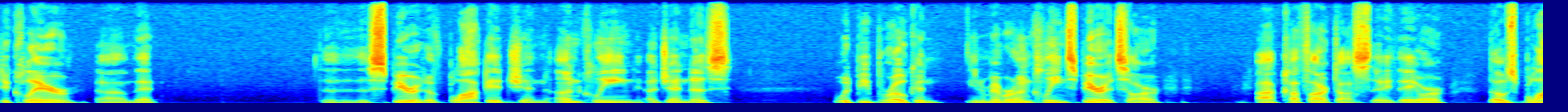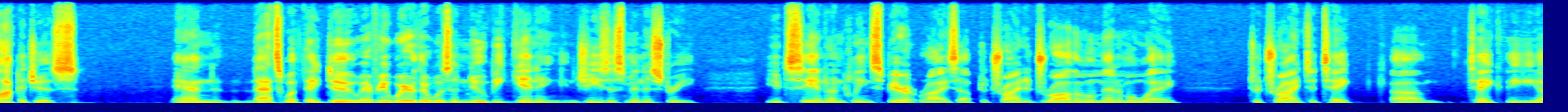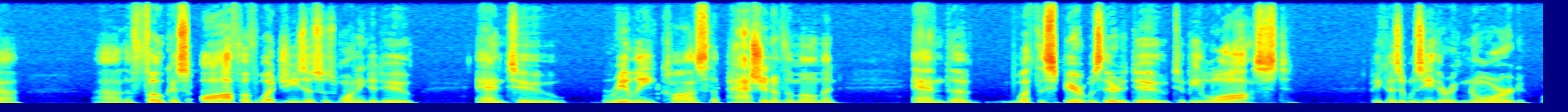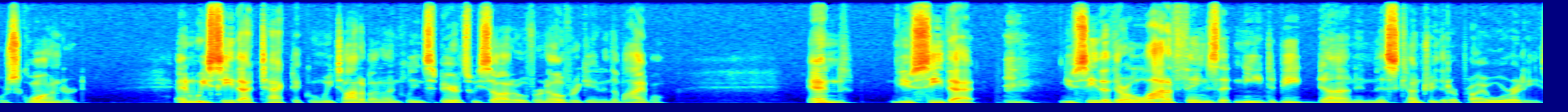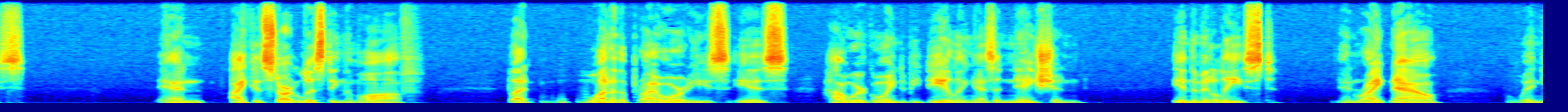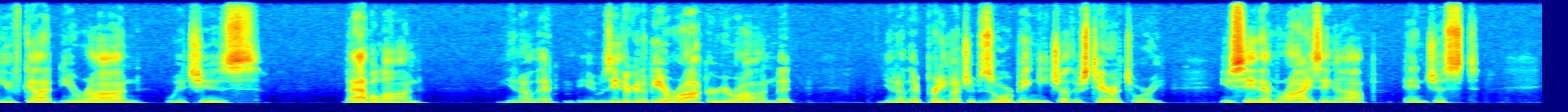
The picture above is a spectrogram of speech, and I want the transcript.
declare uh, that the, the spirit of blockage and unclean agendas would be broken. You know, remember, unclean spirits are akathartos. They, they are those blockages and that's what they do. Everywhere there was a new beginning in Jesus' ministry, you'd see an unclean spirit rise up to try to draw the momentum away, to try to take, um, take the, uh, uh, the focus off of what Jesus was wanting to do and to really cause the passion of the moment and the, what the Spirit was there to do to be lost because it was either ignored or squandered. And we see that tactic when we taught about unclean spirits. We saw it over and over again in the Bible. And you see that. you see that there are a lot of things that need to be done in this country that are priorities. And I could start listing them off, but one of the priorities is how we're going to be dealing as a nation in the Middle East. And right now, when you've got Iran, which is Babylon, you know, that it was either going to be Iraq or Iran, but, you know, they're pretty much absorbing each other's territory. You see them rising up and just,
